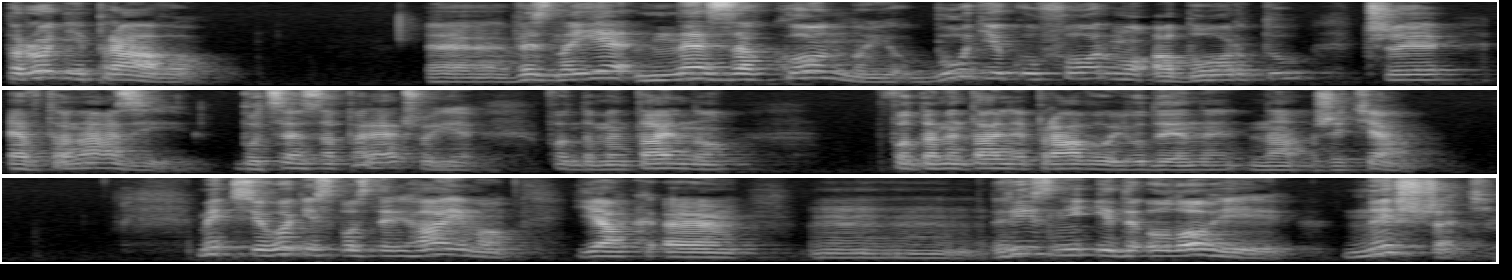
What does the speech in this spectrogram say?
природнє право е, визнає незаконною будь-яку форму аборту чи евтаназії, бо це заперечує фундаментально, фундаментальне право людини на життя. Ми сьогодні спостерігаємо, як е, м, різні ідеології нищать,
